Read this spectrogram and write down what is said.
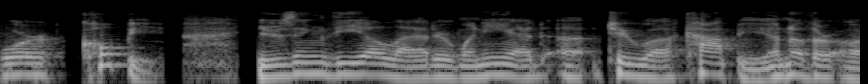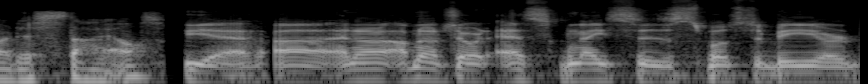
or copy, using the uh, latter when he had uh, to uh, copy another artist's styles. Yeah, uh, and I- I'm not sure what S nice is supposed to be, or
